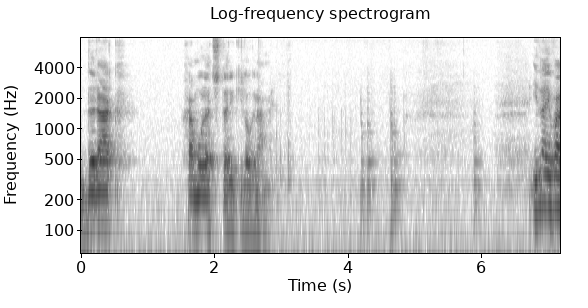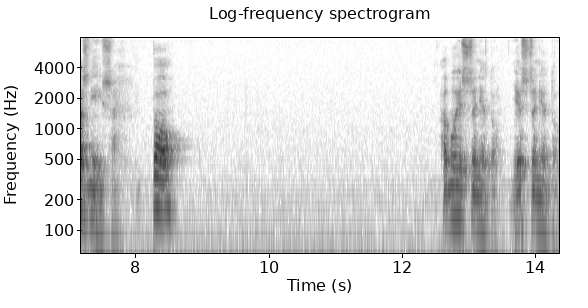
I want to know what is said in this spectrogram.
Drak, hamulec 4 kg. I najważniejsze, po albo jeszcze nie to, jeszcze nie to.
